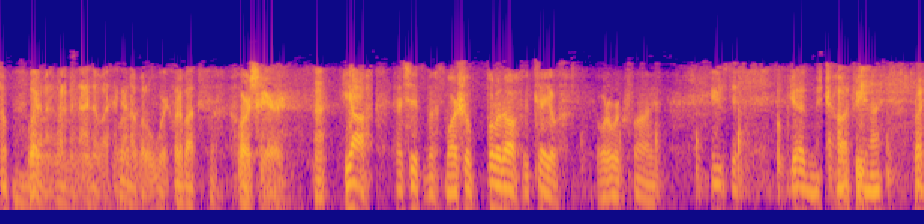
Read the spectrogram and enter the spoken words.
Something. Wait a minute, wait a minute. I know. I think I know what'll work. What about horsehair? Huh? Yeah, that's it, Marshal. Pull it off the tail. It'll work fine. Here's the jug, Mr. Hawtree, and I brought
